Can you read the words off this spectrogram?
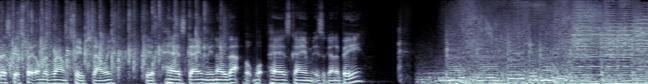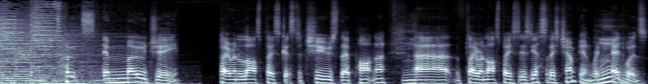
Let's get straight on with round two, shall we? Be a pairs game, we know that, but what pairs game is it going to be? Totes emoji. Player in last place gets to choose their partner. Uh, the player in last place is yesterday's champion, Rick Edwards.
